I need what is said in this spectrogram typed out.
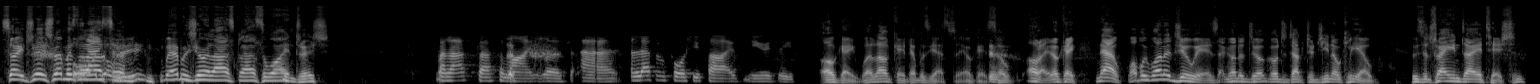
Sorry, Trish, when was the Oh, last lovely. time? When was your last glass of wine, Trish? My last glass of wine was uh, 11.45 New Year's Eve. Okay, well, okay, that was yesterday. Okay, so, all right, okay. Now, what we want to do is, I'm going to do, go to Dr. Gina Cleo, who's a trained dietitian.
